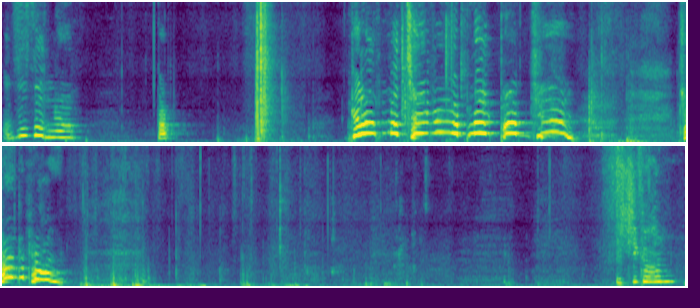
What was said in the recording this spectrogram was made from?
This is not. But get off my TV and play PUBG. Time to play. Is she gone?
